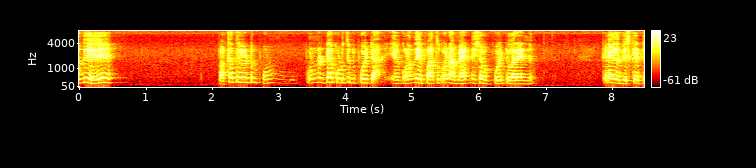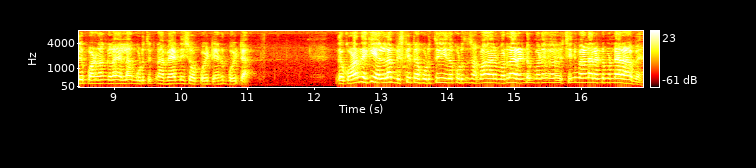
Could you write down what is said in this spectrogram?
வந்து பக்கத்து வீட்டு பொம் பொண்ணுகிட்ட கொடுத்துட்டு போயிட்டா. என் குழந்தைய பார்த்துக்கோ நான் மேட்னி ஷாப் போயிட்டு வரேன்னு. கையில் பிஸ்கெட்டு பழங்கள்லாம் எல்லாம் கொடுத்துட்டு நான் மேட்னி ஷாப் போயிட்டேன்னு போயிட்டேன் இந்த குழந்தைக்கு எல்லாம் பிஸ்கெட்டை கொடுத்து இதை கொடுத்து சமாதானம் பண்ணால் ரெண்டு மணி சினிமானா ரெண்டு மணி நேரம் ஆகுமே.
